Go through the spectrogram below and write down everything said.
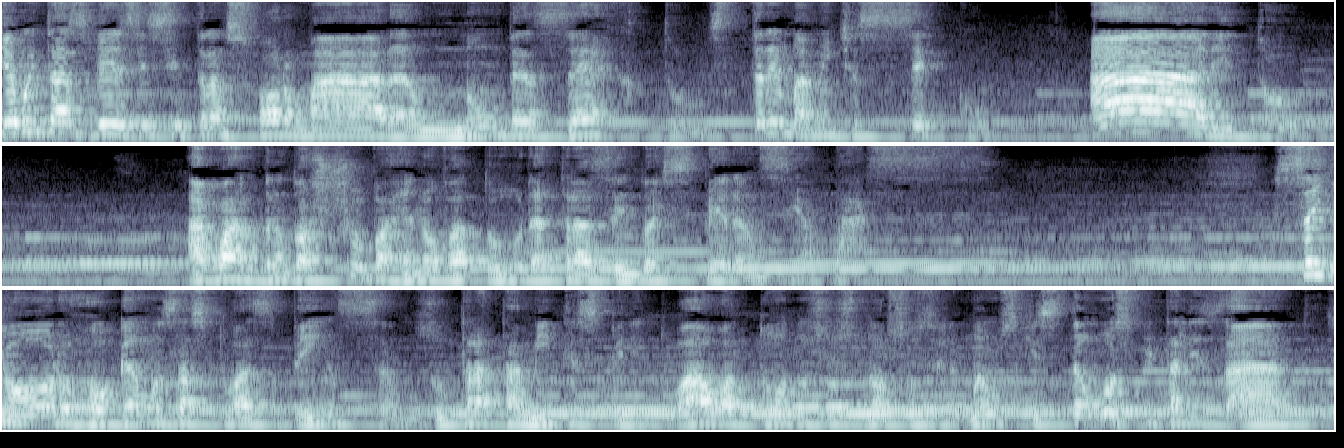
que muitas vezes se transformaram num deserto extremamente seco, árido, aguardando a chuva renovadora, trazendo a esperança e a paz. Senhor, rogamos as tuas bênçãos, o tratamento espiritual a todos os nossos irmãos que estão hospitalizados,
